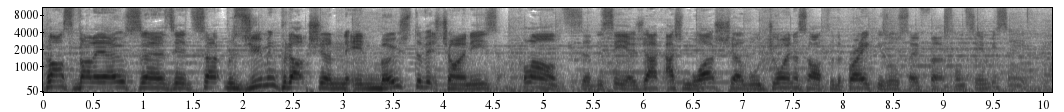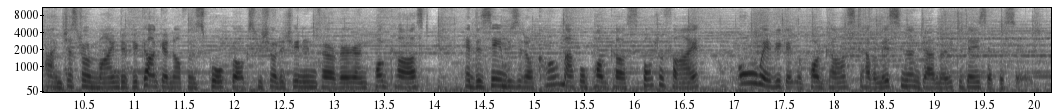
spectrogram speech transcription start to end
Plus, Valeo says it's uh, resuming production in most of its Chinese plants. Uh, the CEO, Jacques Aschenbroich, uh, will join us after the break. He's also first on CNBC. And just a reminder if you can't get enough of Squawk Box, be sure to tune in for our very own podcast. Head to CNBC.com, Apple Podcasts, Spotify, or wherever you get your podcasts to have a listen and download today's episode.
